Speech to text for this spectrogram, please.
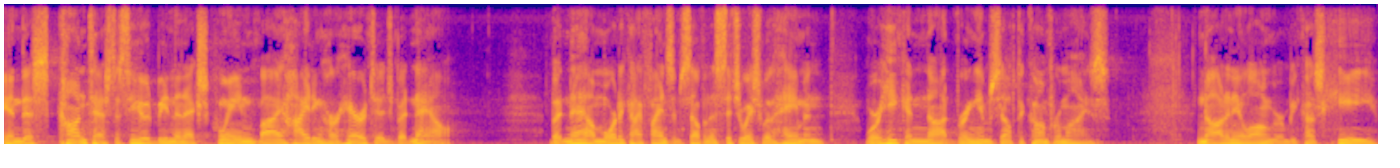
in this contest to see who would be the next queen by hiding her heritage. But now, but now Mordecai finds himself in a situation with Haman where he cannot bring himself to compromise. Not any longer because he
